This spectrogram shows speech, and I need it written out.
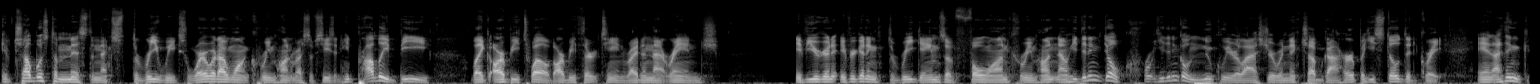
If Chubb was to miss the next three weeks, where would I want Kareem Hunt rest of season? He'd probably be like RB twelve, RB thirteen, right in that range if you're gonna if you're getting three games of full on Kareem Hunt. Now he didn't go he didn't go nuclear last year when Nick Chubb got hurt, but he still did great. And I think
